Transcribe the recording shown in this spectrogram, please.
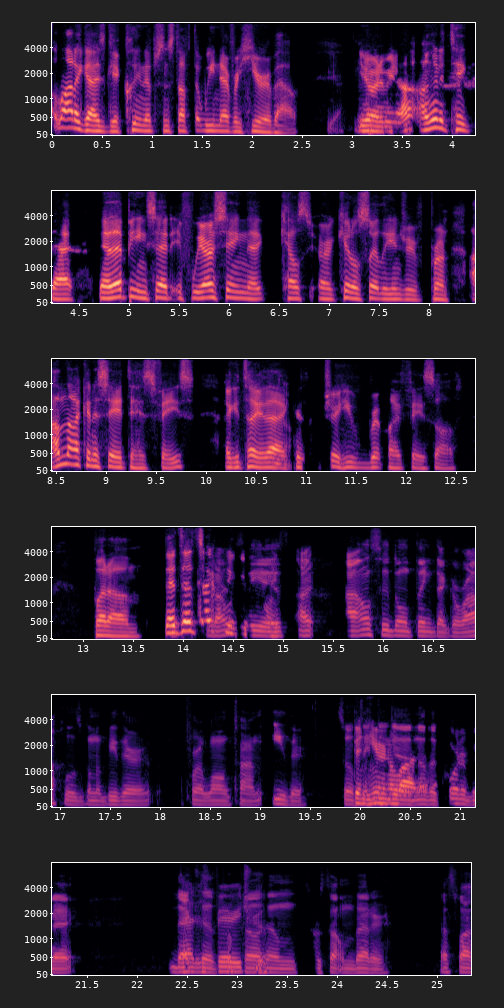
a lot of guys get cleanups and stuff that we never hear about. Yeah. You know what I mean? I, I'm going to take that. Now, that being said, if we are saying that Kelce or Kittle's slightly injury prone, I'm not going to say it to his face. I can tell you that No. because I'm sure he would rip my face off. But um, that, that's What I actually would good point. is, I, I honestly don't think that Garoppolo is going to be there for a long time either. So if Been they hearing do a get lot. another quarterback, That that, is could very propel true. him to something better. That's why I Or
